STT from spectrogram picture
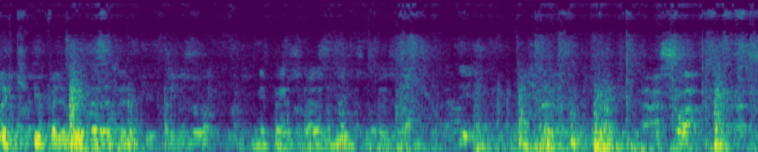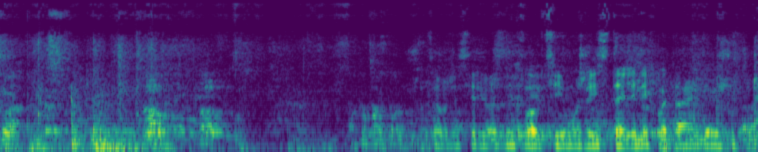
Такі польові дорожинки. Не перший раз б'ються точно. Отлично. Хорошо, хорошо. Що це вже серйозні хлопці, їм уже і стелі не вистачає, дивись які.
